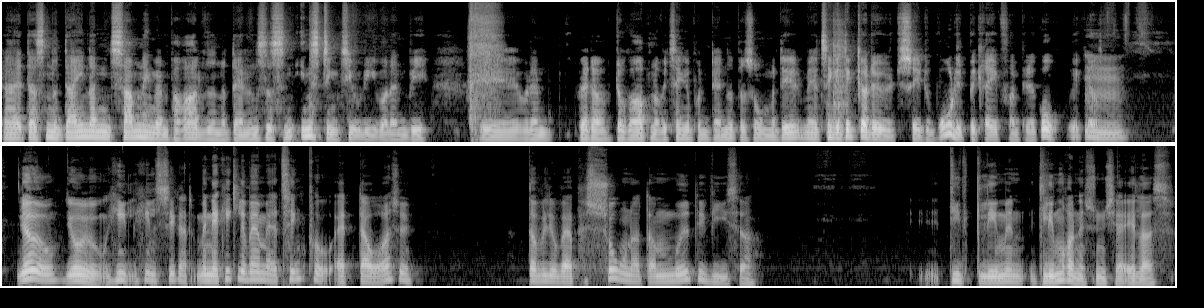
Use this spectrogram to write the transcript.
der, der, er sådan, der er en eller anden sammenhæng mellem paratviden og dannelse, sådan instinktivt i, hvordan vi, øh, hvordan, hvad der dukker op, når vi tænker på den dannede person, men, det, men jeg tænker, det gør det jo til et ubrugeligt begreb for en pædagog, ikke? Altså, Mm. Jo, jo, jo, jo, helt, helt sikkert. Men jeg kan ikke lade være med at tænke på, at der jo også, der vil jo være personer, der modbeviser øh, dit glimme, glimrende, synes jeg, ellers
